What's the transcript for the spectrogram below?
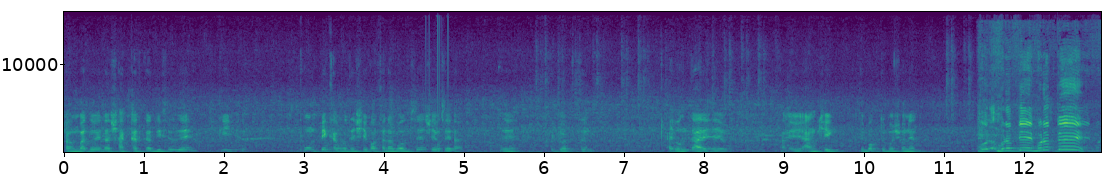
সংবাদ এটা সাক্ষাৎকার দিছে যে, কি, কোন প্রেক্ষাপটে সে কথাটা বলছে, সে এটা, যে পাচ্ছেন এবং তার এই যে মানে আংশিক বক্তব্য শোনেন। মুর- মুরব্বী মুরব্বী!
